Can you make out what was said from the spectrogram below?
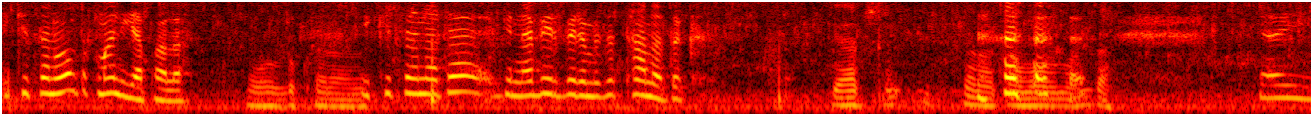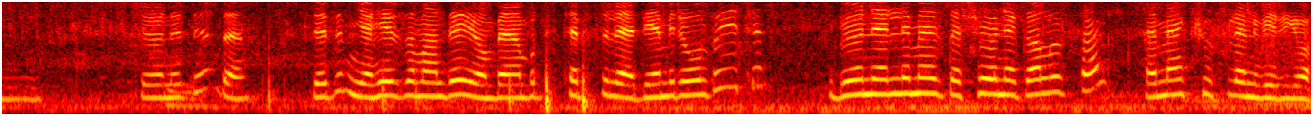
iki sene olduk mal yapalı. Olduk herhalde. İki senede yine birbirimizi tanıdık. Gerçi üç sene tam olmadı da. Ay, şöyle değil de. Dedim ya her zaman diyorum ben bu tepsiler demir olduğu için böyle ellemez de şöyle kalırsa hemen küflen veriyor.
